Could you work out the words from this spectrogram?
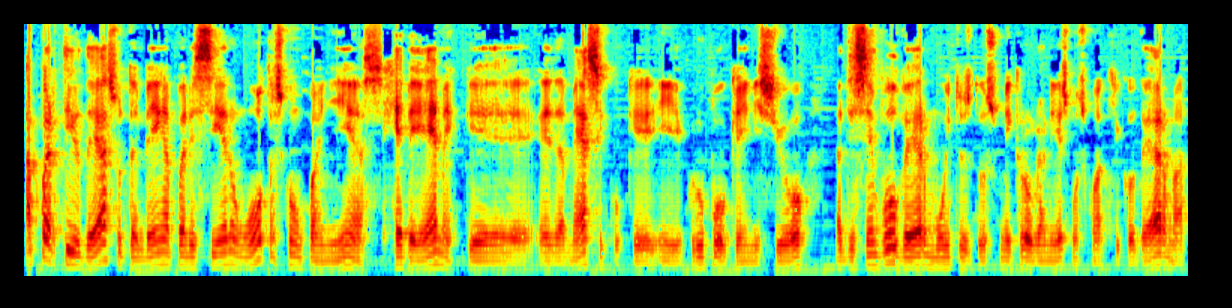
A partir disso também apareceram outras companhias, GBM, que é da México, que o grupo que iniciou a desenvolver muitos dos micro-organismos com a tricoderma.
